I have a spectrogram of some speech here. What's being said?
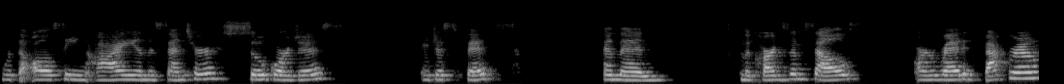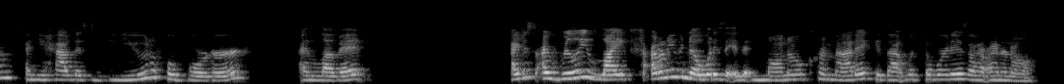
with the all seeing eye in the center. So gorgeous. It just fits. And then the cards themselves are red backgrounds and you have this beautiful border. I love it. I just I really like I don't even know what is it is it monochromatic is that what the word is I don't I don't know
